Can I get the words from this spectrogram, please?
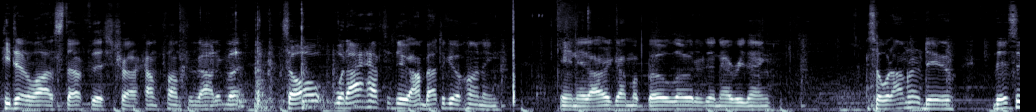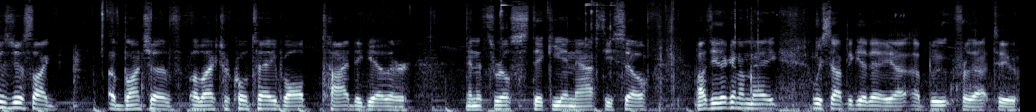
he did a lot of stuff to this truck. I'm pumped about it. But so all, what I have to do, I'm about to go hunting in it. I already got my bow loaded and everything. So what I'm gonna do, this is just like a bunch of electrical tape all tied together and it's real sticky and nasty. So I was either gonna make, we still have to get a, a boot for that too.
